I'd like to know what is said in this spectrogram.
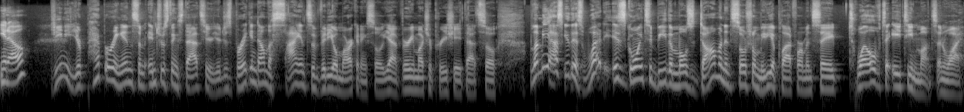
You know? Jeany, you're peppering in some interesting stats here. You're just breaking down the science of video marketing. So, yeah, very much appreciate that. So, let me ask you this What is going to be the most dominant social media platform in, say, 12 to 18 months and why?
